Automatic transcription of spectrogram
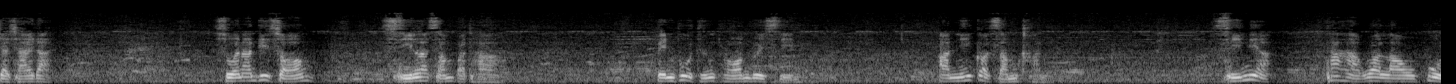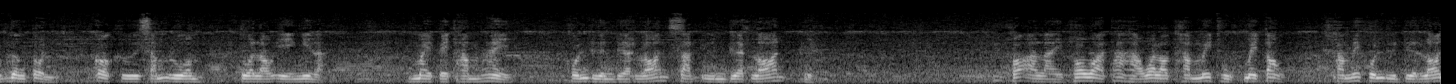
จะใช้ได้ ส่วนอันที่สองศีลสัมปทา เป็นผู้ถึงพร้อมด้วยศีล อันนี้ก็สำคัญ ศีลเนี่ย ถ้าหากว่าเราพูดเบื้องต้นก็คือสำรวมตัวเราเองนี่แหละ ไม่ไปทำให้คนอื่นเดือดร้อน สัตว์อื่นเดือดร้อนเนี่ยเพราะอะไร เพราะว่าถ้าหากว่าเราทำไม่ถูกไม่ต้องทำให้คนอื่นเดือดร้อน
